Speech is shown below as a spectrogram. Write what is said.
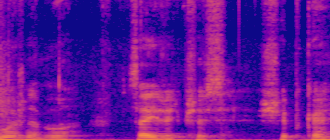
Można było zajrzeć przez szybkę.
